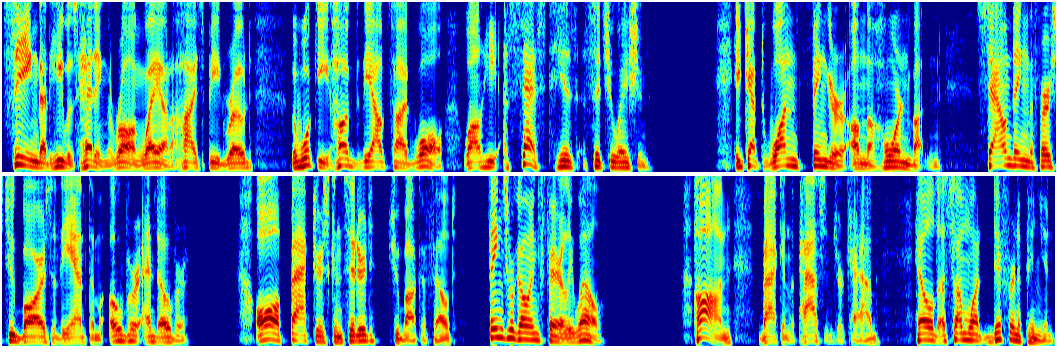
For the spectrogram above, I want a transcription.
Seeing that he was heading the wrong way on a high speed road, the Wookiee hugged the outside wall while he assessed his situation. He kept one finger on the horn button, sounding the first two bars of the anthem over and over. All factors considered, Chewbacca felt, things were going fairly well. Han, back in the passenger cab, held a somewhat different opinion.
